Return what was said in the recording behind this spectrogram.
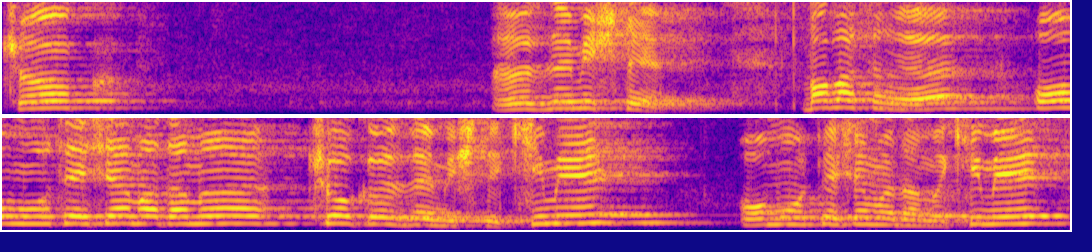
çok özlemişti. Babasını, o muhteşem adamı çok özlemişti. Kimi? O muhteşem adamı kimi?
